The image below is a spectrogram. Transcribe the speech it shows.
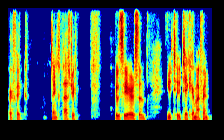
Perfect. Thanks, Pastor. Good to see you, Harrison. You too. Take care, my friend.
